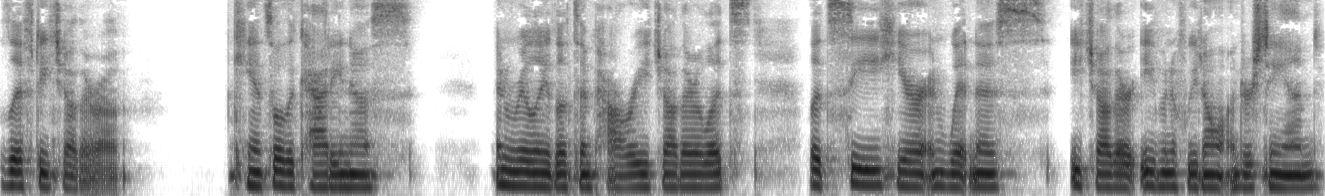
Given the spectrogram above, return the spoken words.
lift each other up, cancel the cattiness, and really let's empower each other. Let's let's see, hear, and witness each other, even if we don't understand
